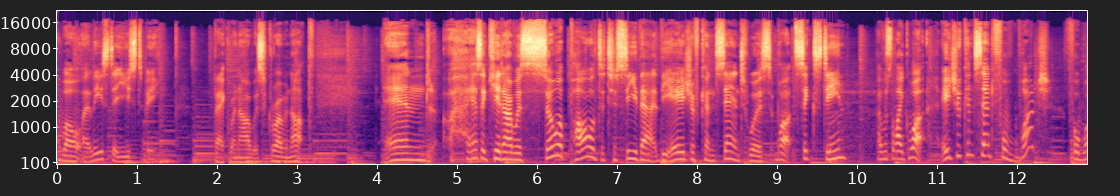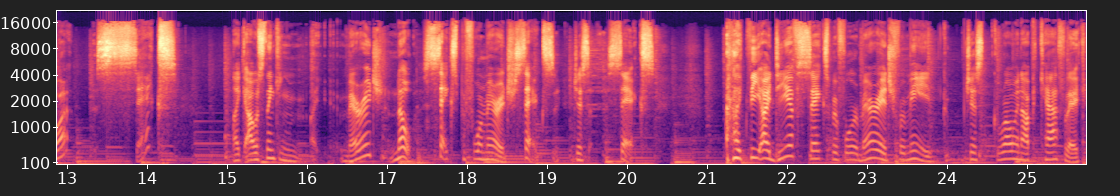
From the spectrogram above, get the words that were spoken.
Well, at least it used to be back when I was growing up. And uh, as a kid, I was so appalled to see that the age of consent was, what, 16? I was like, what? Age of consent for what? For what? Sex? Like, I was thinking, like, marriage? No, sex before marriage. Sex. Just sex. Like, the idea of sex before marriage for me just growing up Catholic.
